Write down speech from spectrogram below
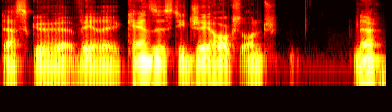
das gehör, wäre Kansas, die Jayhawks und ne,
